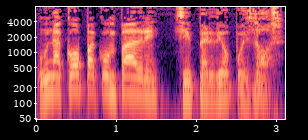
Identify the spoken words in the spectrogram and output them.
una copa compadre si perdió pues dos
